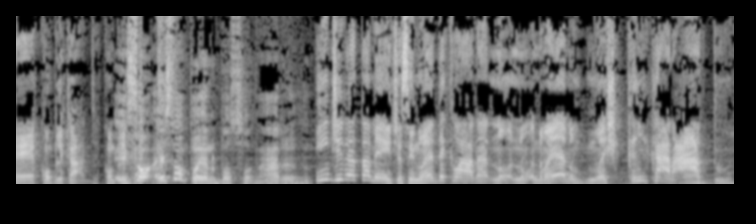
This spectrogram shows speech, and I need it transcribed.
É complicado, é Eles complicado. estão apoiando o Bolsonaro? Indiretamente, assim, não é declarado, não, não, não é, não, não é escancarado,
